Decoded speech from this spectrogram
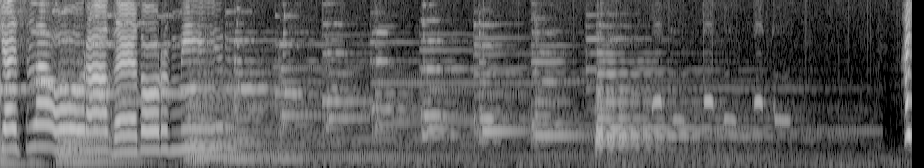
ya es la hora de dormir. Hay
